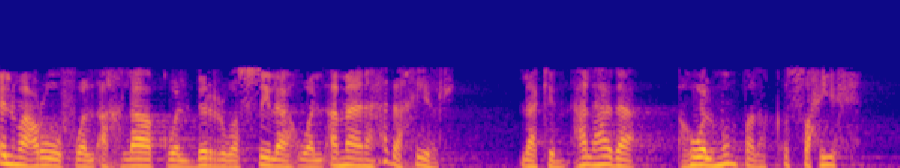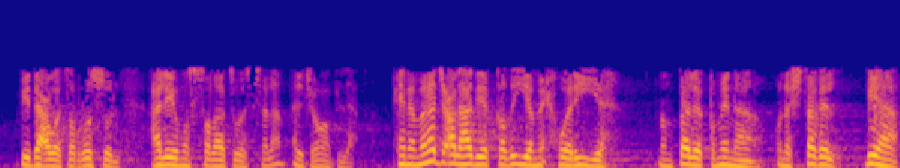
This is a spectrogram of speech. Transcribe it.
المعروف والأخلاق والبر والصلة والأمانة هذا خير. لكن هل هذا هو المنطلق الصحيح بدعوة الرسل عليهم الصلاة والسلام؟ الجواب لا. حينما نجعل هذه القضية محورية ننطلق منها ونشتغل بها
